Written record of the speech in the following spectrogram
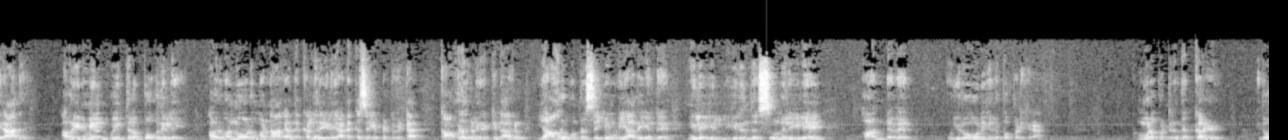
இராது. அவர் இனிமேல் உயிர்த்தெழ போவதில்லை. அவர் மண்ணோடு மண்ணாக அந்த கல்லறையிலே அடக்க செய்யப்பட்டு விட்டார். காவலர்கள் இருக்கின்றார்கள். யாரும் ஒன்றும் செய்ய முடியாது என்ற நிலையில் இருந்த சூழ்நிலையிலே ஆண்டவர் உயிரோடு எழுப்பப்படுகிறார். மூடப்பட்டிருந்த கல் இதோ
